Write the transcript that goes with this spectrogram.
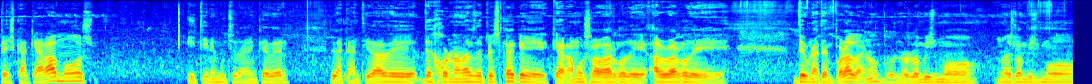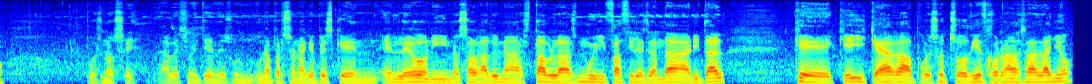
pesca que hagamos y tiene mucho también que ver la cantidad de, jornadas de pesca que, hagamos a lo largo de, a lo largo de, una temporada, ¿no? Pues no es lo mismo, no es lo mismo, pues no sé, a ver si me entiendes, una persona que pesque en, León y no salga de unas tablas muy fáciles de andar y tal, que, y que haga pues 8 o 10 jornadas al año,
